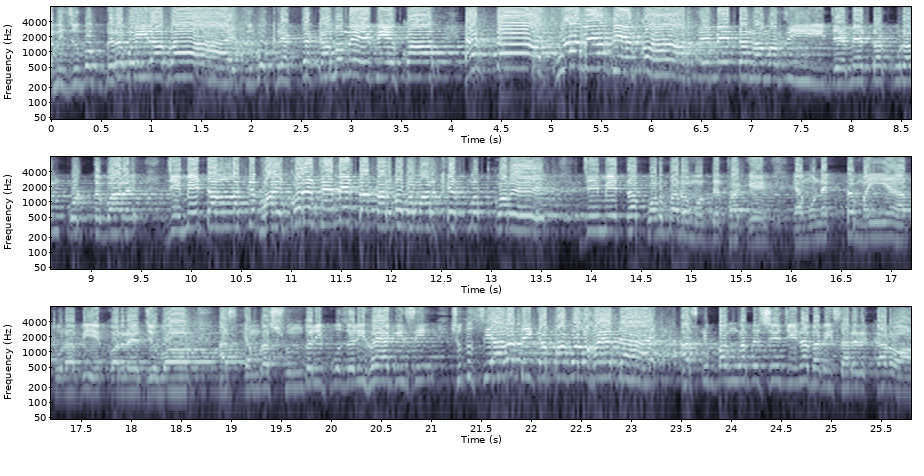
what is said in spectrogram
আমি যুবকদের বইলা ভাই যুবকরা একটা কালো মেয়ে বিয়ে কর, একটা খুঁড়া মেয়ে বিয়ে কর। যে মেয়েটা নামাজি, যে মেয়েটা কোরআন পড়তে পারে, যে মেয়েটা আল্লাহকে ভয় করে, যে মেয়েটা তার বাবা মার খেদমত করে, যে মেয়েটা পর্দার মধ্যে থাকে, এমন একটা মাইয়া তোরা বিয়ে করে যুবক। আজকে আমরা সুন্দরী পুজোরি হয়ে গেছি, শুধু চেহারা দেখা পাগল হয়ে যায়। আজকে বাংলাদেশে জিনাবা বিচারের কারণ,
